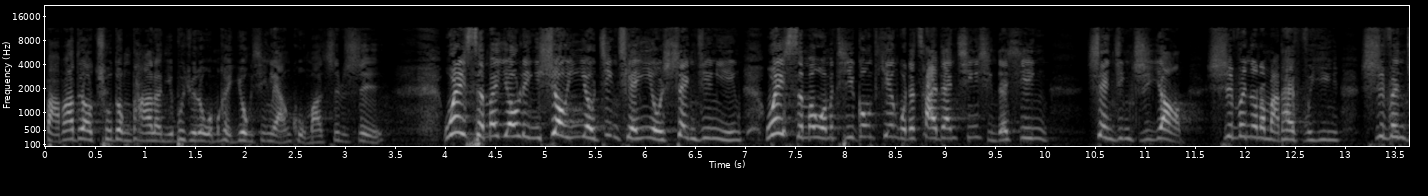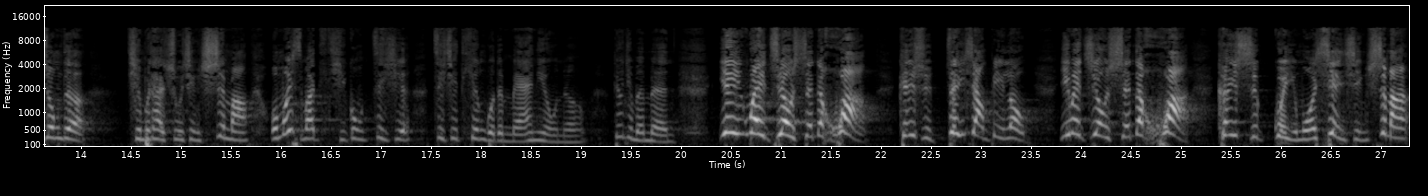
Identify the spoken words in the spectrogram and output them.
爸爸都要出动他了，你不觉得我们很用心良苦吗？是不是？为什么有领袖营、有金钱营、有圣经营？为什么我们提供天国的菜单、清醒的心、圣经之钥、十分钟的马太福音、十分钟的提摩太书信，是吗？我们为什么要提供这些这些天国的 menu 呢？弟兄们们，因为只有神的话可以使真相毕露，因为只有神的话可以使鬼魔现形，是吗？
